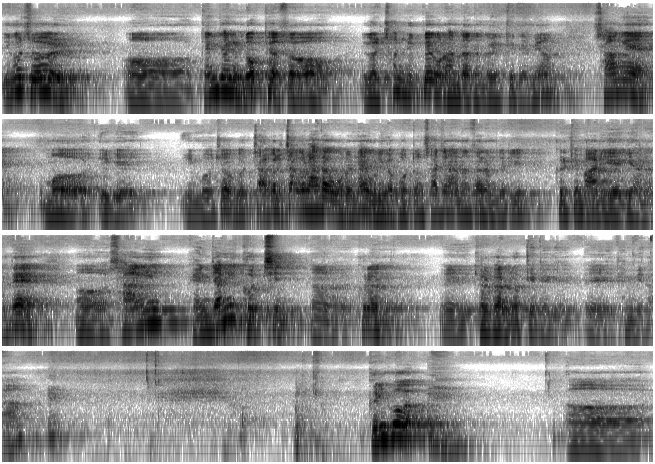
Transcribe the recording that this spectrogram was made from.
이것을 어, 굉장히 높여서 이걸 1600으로 한다든가 이렇게 되면 상에 뭐 이게 이 뭐죠 그 짜글 짜글하다고 그러나요 우리가 보통 사진하는 사람들이 그렇게 많이 얘기하는데 어, 상이 굉장히 거친 어, 그런 예, 결과를 얻게 되게 예, 됩니다. 그리고 어,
